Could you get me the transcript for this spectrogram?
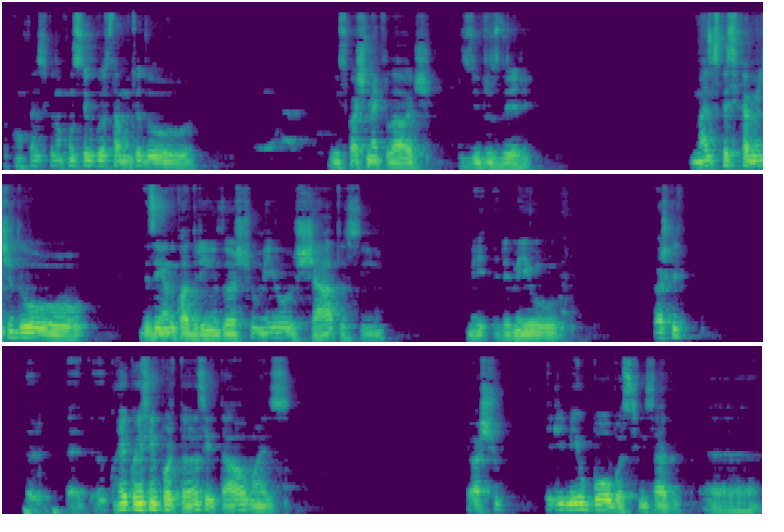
eu confesso que eu não consigo gostar muito do, do Scott McCloud, dos livros dele. Mais especificamente do desenhando quadrinhos, eu acho meio chato, assim. Ele é meio. Eu acho que. Eu reconheço a importância e tal, mas. Eu acho ele meio bobo, assim, sabe? É...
